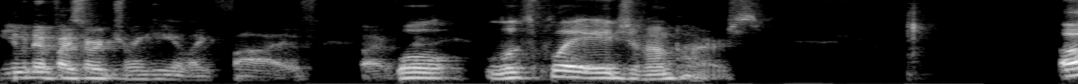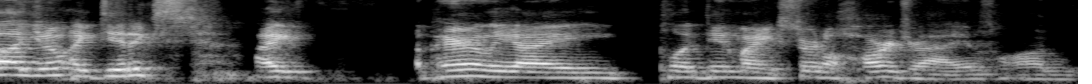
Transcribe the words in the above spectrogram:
even if I start drinking at like five. five Well, let's play Age of Empires. uh, you know, I did. Ex- I apparently I plugged in my external hard drive on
